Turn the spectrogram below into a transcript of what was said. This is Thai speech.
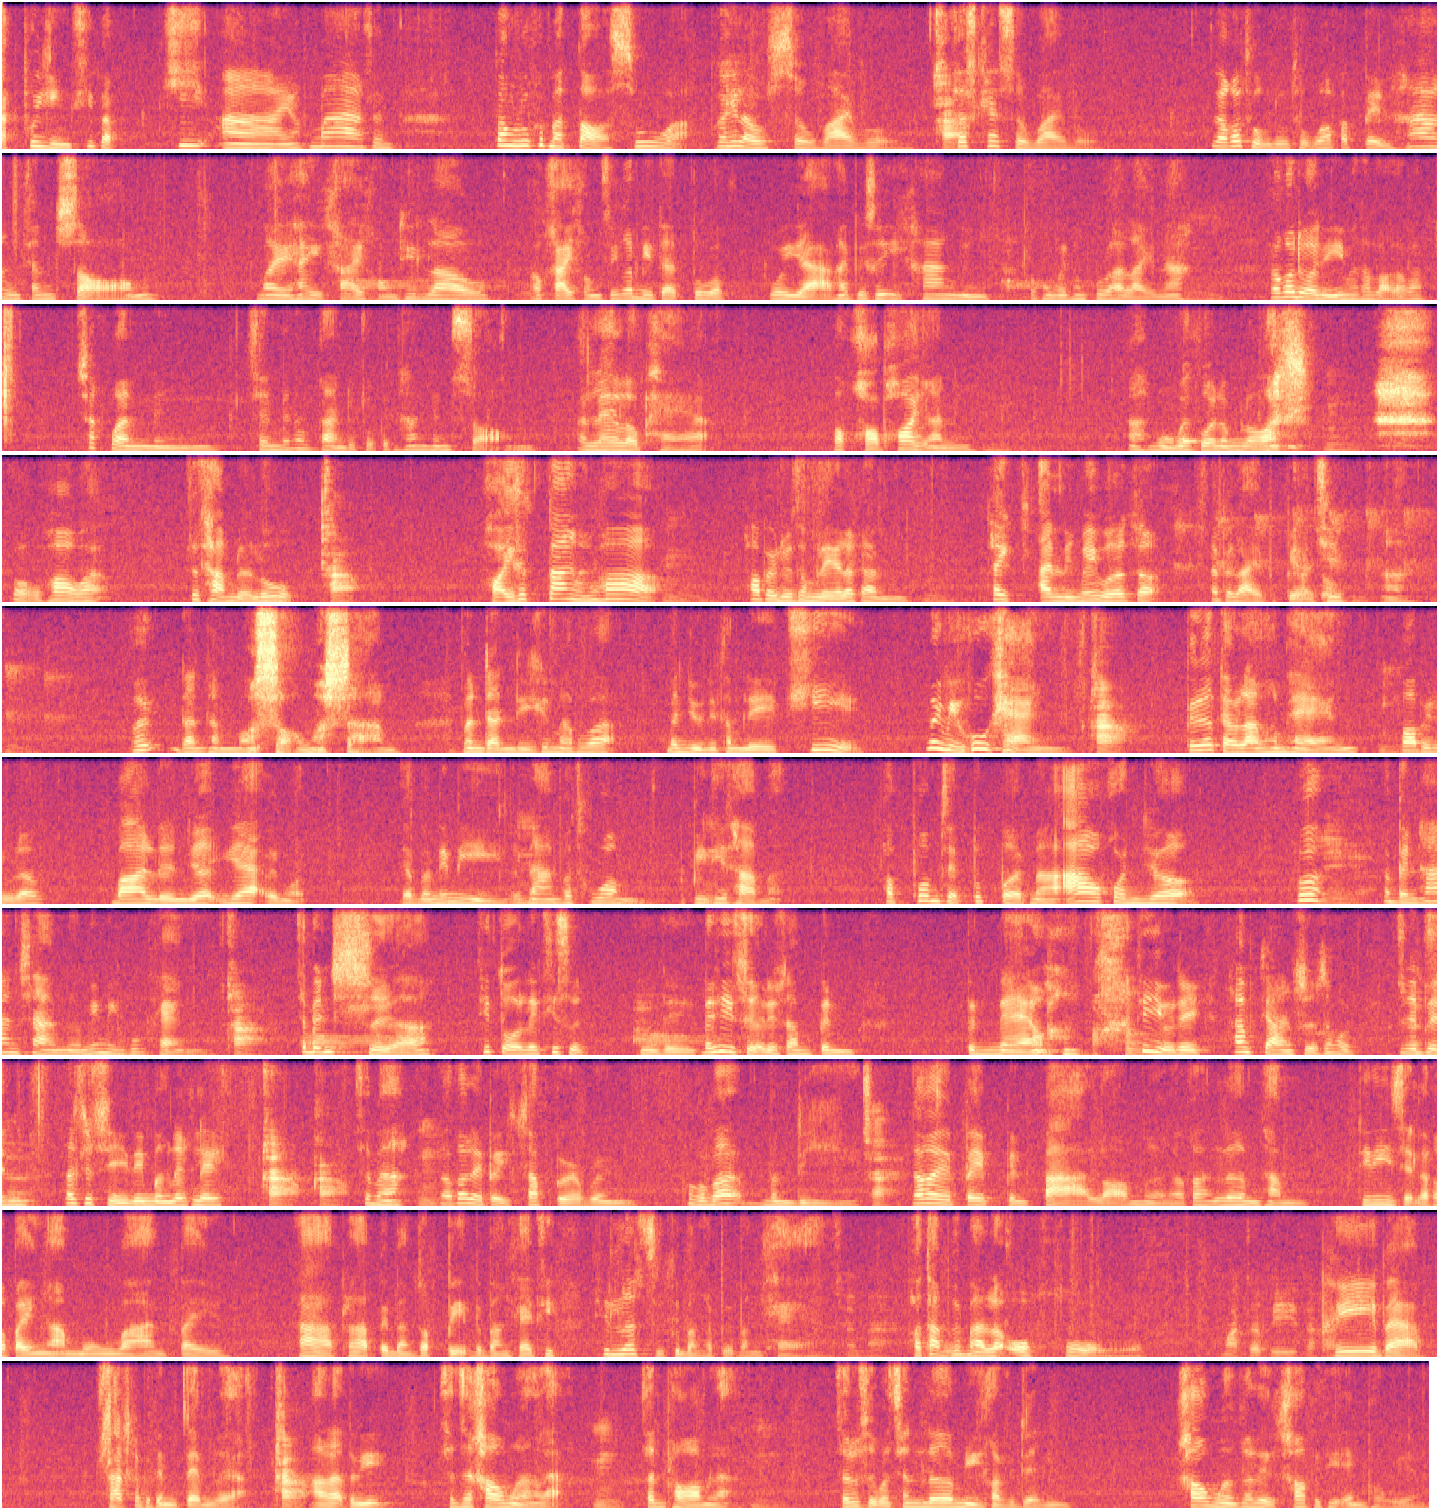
จากผู้หญิงที่แบบขี้อายมากๆจนต้องลุกขึ้นมาต่อสู้อะเพื่อให้เรา survival ครับ just แค่ survival เราก็ถูกดูถูกว่าเป็นห้างชั้นสองไม่ให้ขายของที่เราเอาขายของซิก็มีแต่ตัวตัวอย่างให้ไปซื้ออีกห้างหนึ่งก็คงไม่ต้องพูดอะไรนะอืมแล้วก็โดนอย่างนี้มาตลอดแล้วก็สักวันหนึ่งฉันไม่ต้องการดูถูกเป็นห้างชั้นสองอันแรกเราแพ้อะบอกขอพ่ออีกอันหนึ่งอืมอะหมูไม่กลัวน้ำร้อนอืมบอกพ่อว่า จะทำเหรือลูก ครับขออีกสักตั้งหนึ่งพ่อ อืมพ่อไปดูทำเลแล้วกัน อืม ถ้าอีกอันหนึ่งไม่เวิร์กก็ไม่เป็นไรเปลี่ยนอาชีพอะอืม เฮ้ยดันทำมสองมสามมันดันดีขึ้นมาเพราะว่ามันอยู่ในทำเลที่ไม่มีคู่แข่ง ครับ ไปเลือกแถวรามคำแหงอืมพ่อไปดูแล้ว บ้านเรือนเยอะแยะไปหมด แต่มันไม่มีแล้วอืมน้ำก็ท่วมปีที่ทำอะพอท่วมเสร็จปุ๊บเปิดมาอ้าวคนเยอะเฮ้ยนี่มันเป็นห้างชานเมืองไม่มีคู่แข่ง ครับ จะเป็นเสือที่ตัวเล็กที่สุดอยู่ในไม่ใช่เสือด้วยซ้ำเป็นเป็นแมว ที่อยู่ในท่ามกลางเสือทั้งหมดจะเป็นราชสีห์ในเมืองเล็กครับครับ ๆ ใช่ไหมอืม แล้วก็เลยไปซับเบอร์เบิร์นปรากฏว่ามันดี ใช่ แล้วก็เลยไปเป็นป่าล้อมเมืองแล้วก็เริ่มทำที่นี่เสร็จแล้วก็ไปงามวงวานไปท่าพระไปบางกะปิไปบางแคที่ที่เลิศสุดคือบางกะปิบางแคใช่ไหมพอทำขึ้นมาแล้วโอ้โหมาสเตอร์พีซนะครับพี่แบบซัดเข้าไปเต็มๆเลยอะครับ เอาละตอนนี้ ฉันจะเข้าเมืองละอืมฉันพร้อมละอืม ฉันรู้สึกว่าฉันเริ่มมี confidence เข้าเมืองก็เลยเข้าไปที่ Emporium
